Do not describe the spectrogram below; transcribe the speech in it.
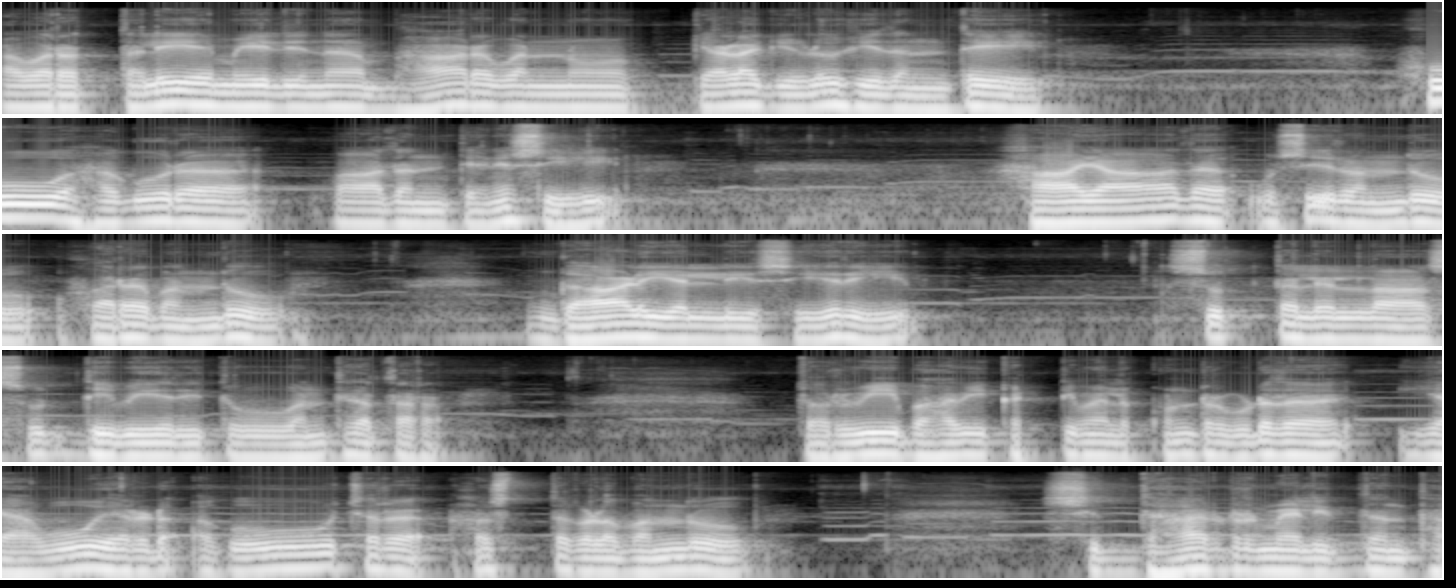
ಅವರ ತಲೆಯ ಮೇಲಿನ ಭಾರವನ್ನು ಕೆಳಗಿಳುಹಿದಂತೆ ಹೂ ಹಗುರವಾದಂತೆನಿಸಿ ಹಾಯಾದ ಉಸಿರೊಂದು ಹೊರಬಂದು ಗಾಳಿಯಲ್ಲಿ ಸೇರಿ ಸುತ್ತಲೆಲ್ಲ ಸುದ್ದಿ ಬೀರಿತು ಅಂತ ಹೇಳ್ತಾರೆ. ತೊರ್ವಿ ಬಾವಿ ಕಟ್ಟಿ ಮೇಲೆ ಕುಂಡ್ರ ಗುಡದ ಯಾವೂ ಎರಡು ಅಗೋಚರ ಹಸ್ತಗಳು ಬಂದು ಸಿದ್ಧಾರ್ಢರ ಮೇಲಿದ್ದಂಥ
